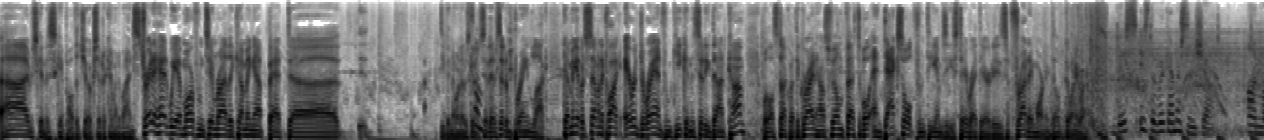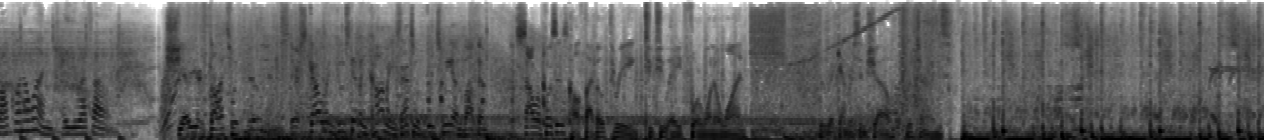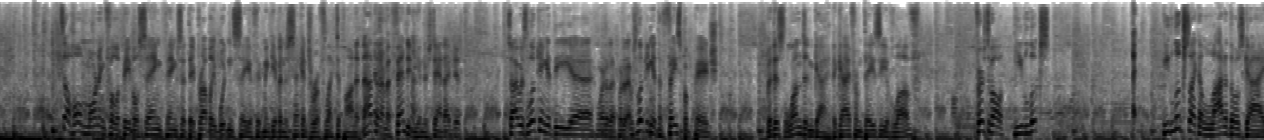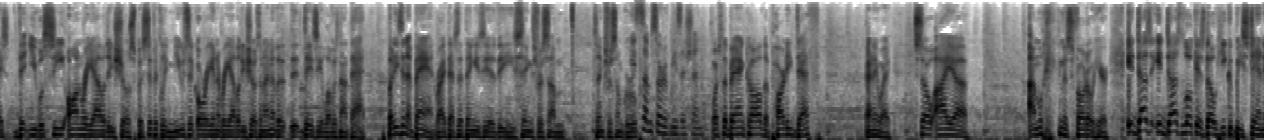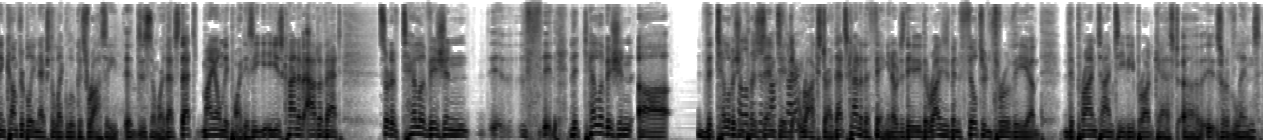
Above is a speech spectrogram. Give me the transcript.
Uh, I'm just going to skip all the jokes that are coming to mind. Straight ahead, we have more from Tim Riley coming up at. Uh, even know what I was going to say. There's a brain lock. Coming up at 7 o'clock, Aaron Duran from geekinthecity.com. We'll also talk about the Grindhouse Film Festival and Dax Holt from TMZ. Stay right there. It is Friday morning. Don't go anywhere. This is The Rick Emerson Show on Rock 101 KUFO. Share your thoughts with millions. They're scowling, two-stepping commies. That's what freaks me out about them. Sour pusses. Call 503 228 4101. The Rick Emerson Show returns. It's a whole morning full of people saying things that they probably wouldn't say if they'd been given a second to reflect upon it. Not that I'm offended, you understand. I just. So I was looking at the. Uh, where did I put it? I was looking at the Facebook page for this London guy, the guy from Daisy of Love. First of all, he looks. He looks like a lot of those guys that you will see on reality shows, specifically music-oriented reality shows. And I know that Daisy of Love is not that, but he's in a band, right? That's the thing. He's, he sings for some, sings for some group. He's some sort of musician. What's the band called? The Party Death. Anyway, so I uh, I'm looking at this photo here. It does it does look as though he could be standing comfortably next to like Lucas Rossi uh, somewhere. That's that's my only point. Is he he's kind of out of that sort of television uh, the television uh, the television, Television presented rock rock star? star. That's kind of the thing, you know. The the rise has been filtered through the um, the primetime TV broadcast uh, sort of lens.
